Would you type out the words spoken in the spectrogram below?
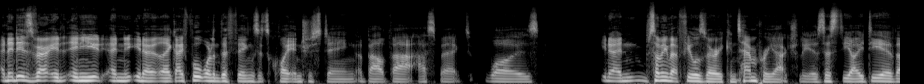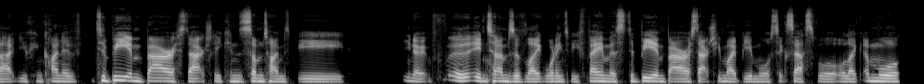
and it is very, and you and you know, like I thought one of the things that's quite interesting about that aspect was, you know, and something that feels very contemporary actually is just the idea that you can kind of to be embarrassed actually can sometimes be. You know, f- uh, in terms of like wanting to be famous, to be embarrassed actually might be a more successful or like a more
